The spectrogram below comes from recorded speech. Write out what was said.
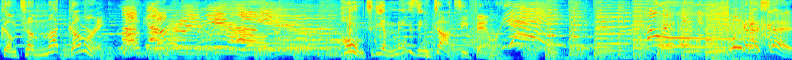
Welcome to Montgomery, Montgomery, we love you! home to the amazing Doxy family. What can I say?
